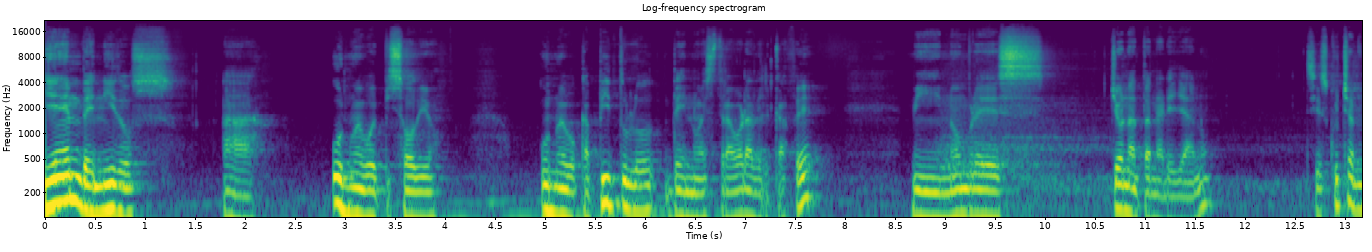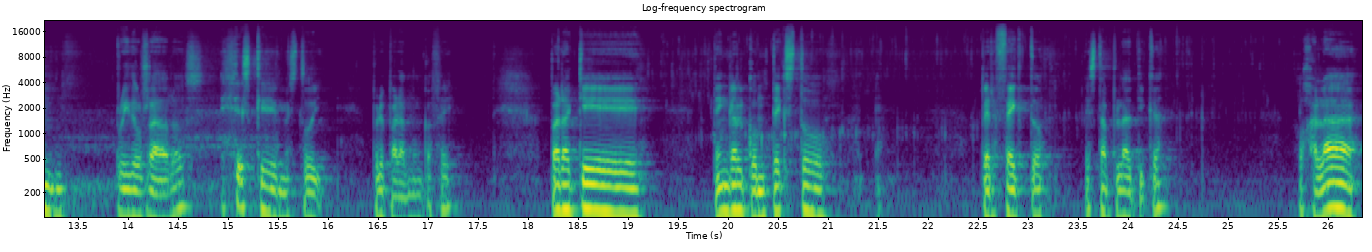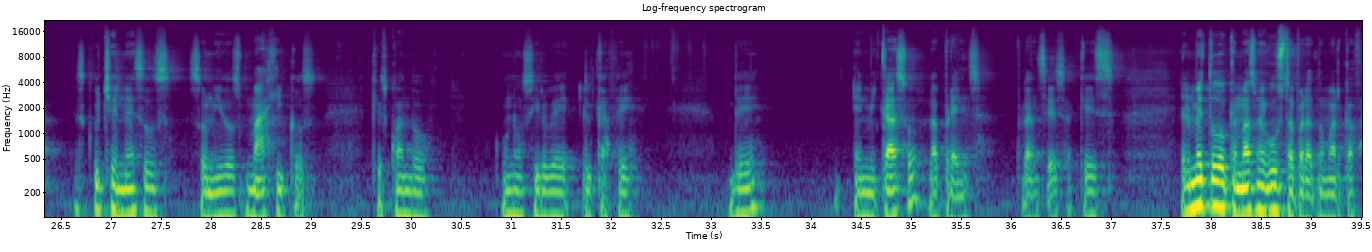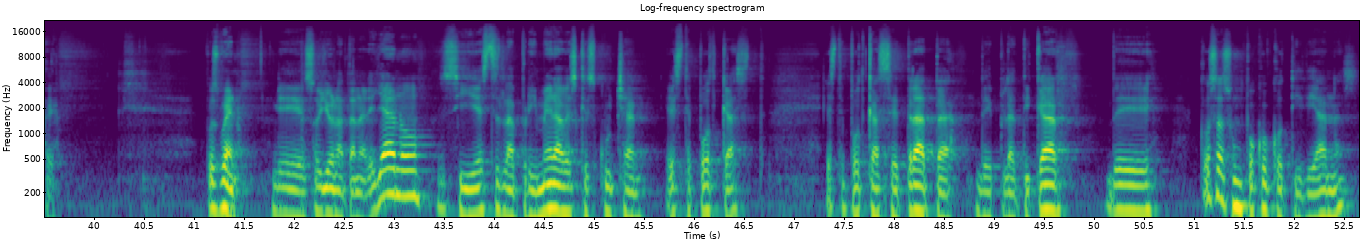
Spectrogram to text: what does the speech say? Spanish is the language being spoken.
Bienvenidos a un nuevo episodio, un nuevo capítulo de nuestra hora del café. Mi nombre es Jonathan Arellano. Si escuchan ruidos raros, es que me estoy preparando un café. Para que tenga el contexto perfecto esta plática, ojalá escuchen esos sonidos mágicos es cuando uno sirve el café de, en mi caso, la prensa francesa, que es el método que más me gusta para tomar café. Pues bueno, eh, soy Jonathan Arellano. Si esta es la primera vez que escuchan este podcast, este podcast se trata de platicar de cosas un poco cotidianas,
